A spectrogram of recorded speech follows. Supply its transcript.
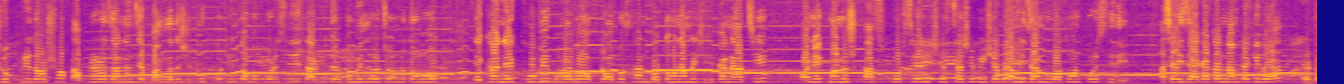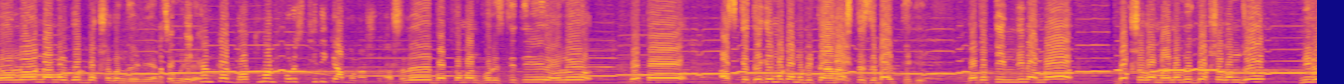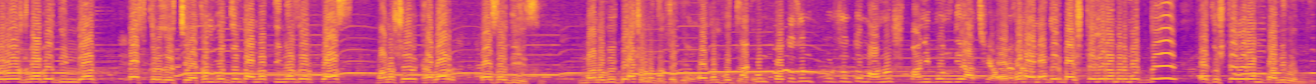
সুপ্রিয় দর্শক আপনারা জানেন যে বাংলাদেশের খুব কঠিনতম পরিস্থিতি তার ভিতর কুমিল্লা হচ্ছে অন্যতম। এখানে খুবই ভয়াবহ একটা অবস্থান। বর্তমানে আমি সেখানে আছি। অনেক মানুষ কাজ করছেন স্বেচ্ছাসেবী হিসাবে। আমি জানব বর্তমান পরিস্থিতি। আচ্ছা এই জায়গাটার নামটা কি ভাইয়া? এটা হলো নাঙ্গলকোট বক্সগঞ্জ ইউনিয়ন আচ্ছা এখানকার বর্তমান পরিস্থিতি কেমন আসলে? আসলে বর্তমান পরিস্থিতি হলো গত আজকে থেকে মোটামুটি টান আসতেছে বাইরে থেকে। গত তিন দিন আমরা বক্সগঞ্জ মানবিক বক্সগঞ্জ নিরলস ভাবে দিন কাজ করে যাচ্ছি। এখন পর্যন্ত আমরা তিন হাজার প্লাস মানুষের খাবার পৌঁছে দিয়েছি মানবিক থেকে এখন পর্যন্ত। এখন কতজন পর্যন্ত মানুষ পানিবন্দী আছে এখন আমাদের বাইশটা গ্রামের মধ্যে একুশটা গ্রাম পানিবন্দী।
